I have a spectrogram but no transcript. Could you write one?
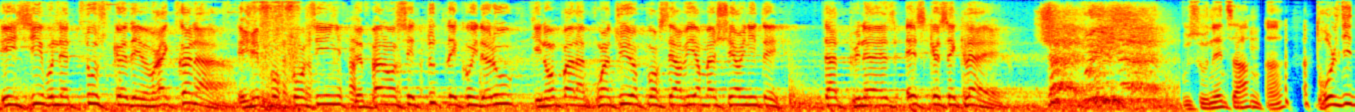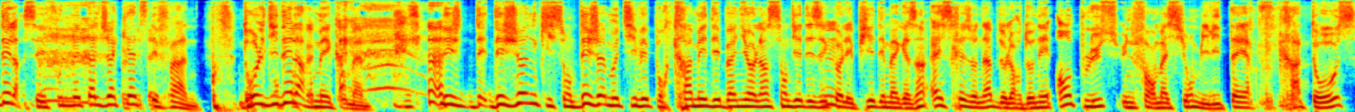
Ici, vous n'êtes tous que des vrais connards. Et j'ai pour consigne de balancer toutes les couilles de loup qui n'ont pas la pointure pour servir ma chère unité. Tas de punaises, est-ce que c'est clair? Vous vous souvenez de ça hein? Drôle d'idée là, c'est Full Metal Jacket Stéphane. Drôle d'idée l'armée quand même. Des, des- des jeunes qui sont déjà motivés pour cramer des bagnoles, incendier des écoles et piller des magasins, est-ce raisonnable de leur donner en plus une formation militaire gratos?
